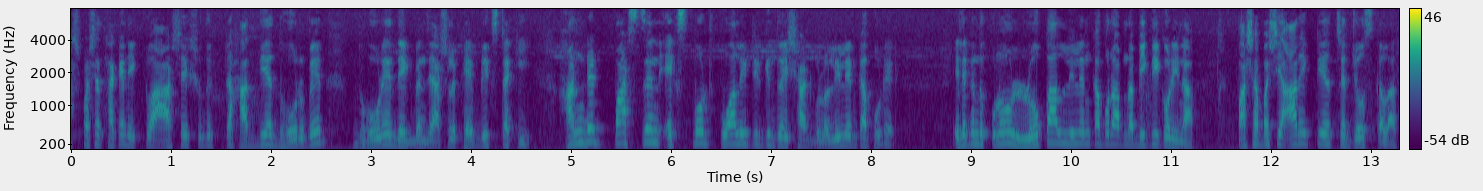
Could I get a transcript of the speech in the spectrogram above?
আশপাশে থাকেন, একটু আসে, শুধু একটু হাত দিয়ে ধরবেন, ধরে দেখবেন যে আসলে ফেব্রিক্সটা কি। হান্ড্রেড পার্সেন্ট এক্সপোর্ট কোয়ালিটির কিন্তু এই শার্টগুলো লিলেন কাপড়ের। এটা কিন্তু কোনো লোকাল লিলেন কাপড় আমরা বিক্রি করি না। পাশাপাশি আরেকটি হচ্ছে জোস কালার।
